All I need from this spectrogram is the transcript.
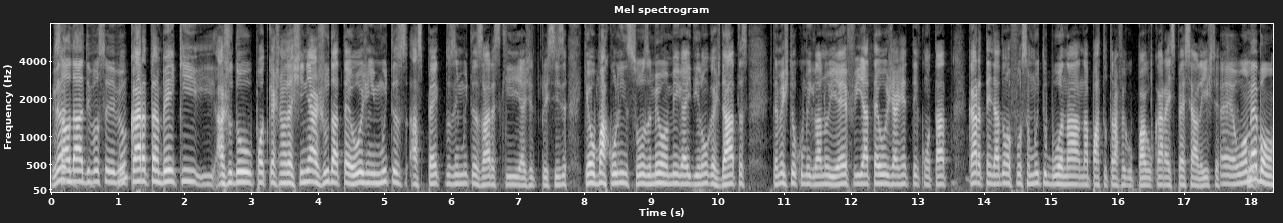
Grande- Saudade de você, viu? Um cara também que ajudou o podcast nordestino e ajuda até hoje em muitos aspectos, em muitas áreas que a gente precisa, que é o Marcolino Souza, meu amigo aí de longas datas. Também estou comigo lá no IF e até hoje a gente tem contato. Cara, tem dado uma força muito boa na, na parte do tráfego pago. O cara é especialista. É, o homem é bom.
